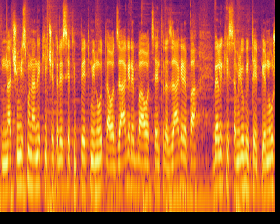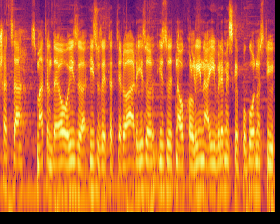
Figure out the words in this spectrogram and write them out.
Znači mi smo na nekih 45 minuta od Zagreba, od centra Zagreba. Veliki sam ljubitelj pjenušaca, smatram da je ovo izuzetan teroar, izuzetna okolina i vremenske pogodnosti.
